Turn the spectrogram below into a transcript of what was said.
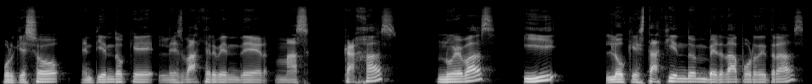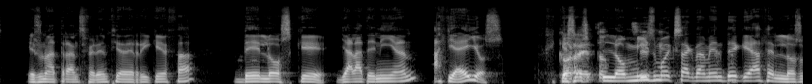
porque eso entiendo que les va a hacer vender más cajas nuevas y lo que está haciendo en verdad por detrás es una transferencia de riqueza de los que ya la tenían hacia ellos. Que eso es lo mismo exactamente que hacen los,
